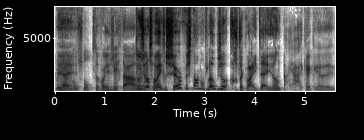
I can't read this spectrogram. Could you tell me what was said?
ja, snot van je gezicht te halen. Doen ze dat vanwege service dan? Of lopen ze achter kwijt dan? Nou ja, kijk, we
